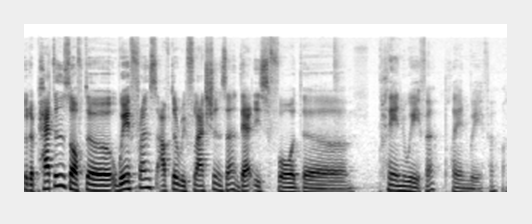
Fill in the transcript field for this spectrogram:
So the patterns of the wavefronts after reflections, uh, that is for the plane wave, uh, plane wave. Uh.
